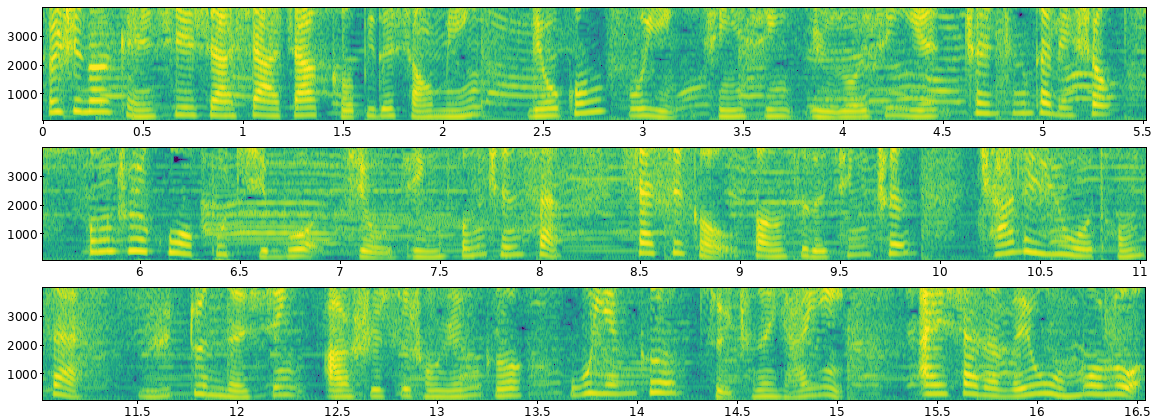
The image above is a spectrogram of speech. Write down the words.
同时呢，感谢一下夏家隔壁的小明，流光浮影，清新日落心言，战争代理商，风吹过不起波，酒尽风尘散，下期狗放肆的青春，查理与我同在，愚钝的心，二十四重人格，无言哥，嘴唇的牙印，爱夏的唯我没落，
